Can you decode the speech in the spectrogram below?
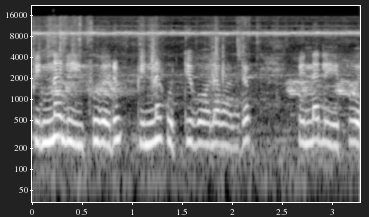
പിന്നെ ലീഫ് വരും പിന്നെ കുറ്റി പോലെ വളരും പിന്നെ ലീഫ് വരും.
